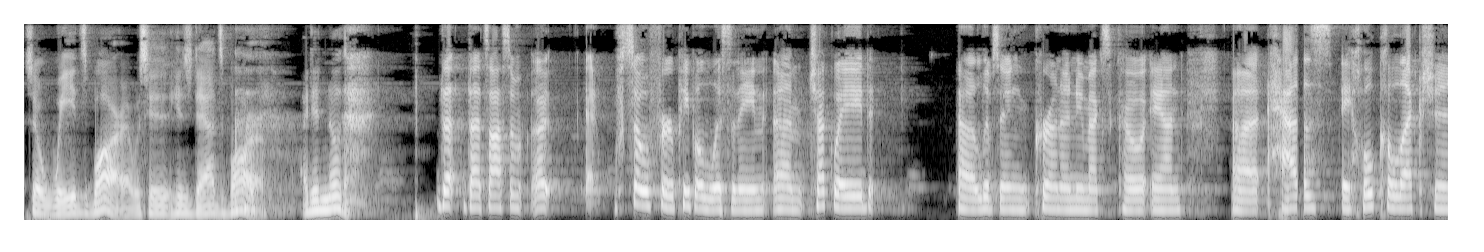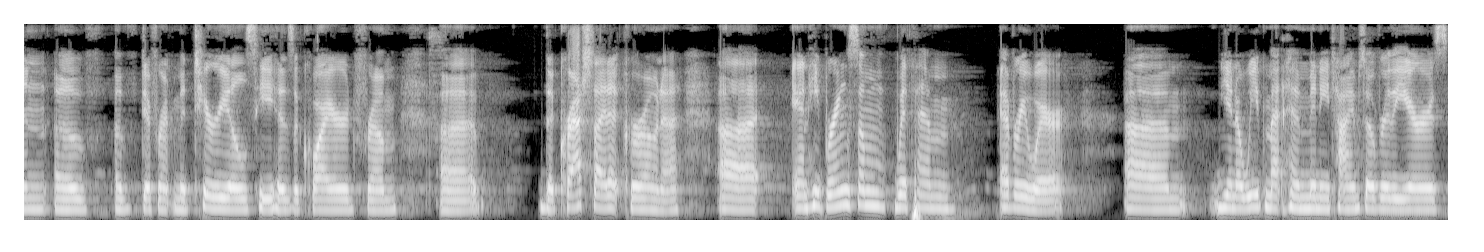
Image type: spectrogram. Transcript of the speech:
So Wade's Bar, it was his, his dad's bar. I didn't know that. That that's awesome. Uh, so for people listening, um, Chuck Wade uh, lives in Corona, New Mexico, and uh, has a whole collection of of different materials he has acquired from uh, the crash site at Corona, uh, and he brings them with him everywhere. Um, you know, we've met him many times over the years,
